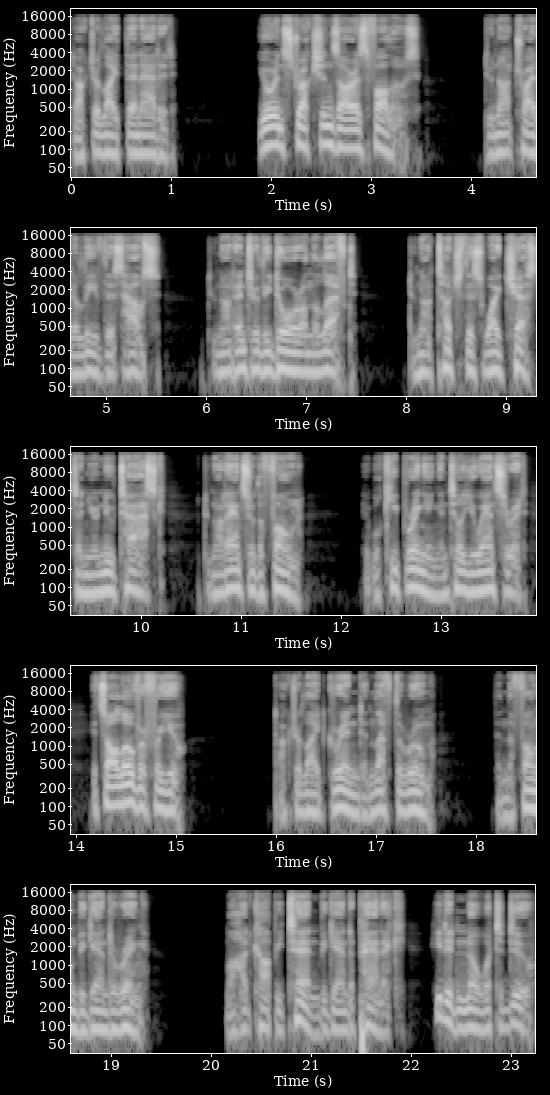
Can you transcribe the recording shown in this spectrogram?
Dr. Light then added, Your instructions are as follows. Do not try to leave this house. Do not enter the door on the left. Do not touch this white chest and your new task. Do not answer the phone. It will keep ringing until you answer it. It's all over for you. Dr. Light grinned and left the room. Then the phone began to ring. Mahad Copy 10 began to panic. He didn't know what to do.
